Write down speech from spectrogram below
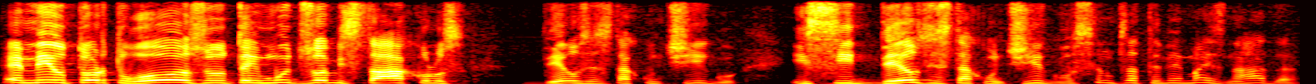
é meio tortuoso, tem muitos obstáculos. Deus está contigo. E se Deus está contigo, você não precisa temer mais nada.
